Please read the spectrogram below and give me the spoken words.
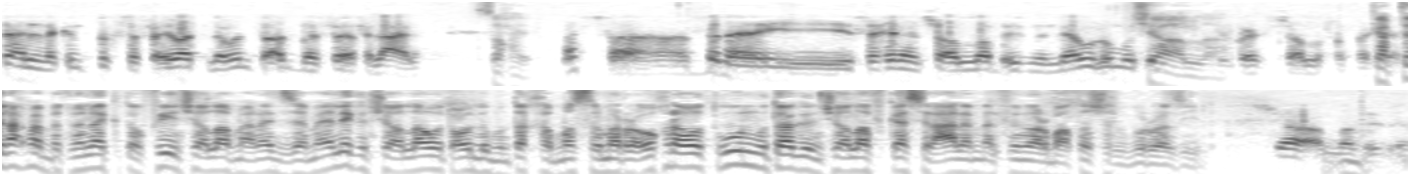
سهل إنك أنت تخسر في أي وقت لو أنت أكبر فرقه في العالم. صحيح. بس فربنا يسهلها إن شاء الله بإذن الله والأمور إن شاء الله. إن شاء الله كابتن. أحمد بتمنى لك التوفيق إن شاء الله مع نادي الزمالك إن شاء الله وتعود لمنتخب مصر مرة أخرى وتكون متواجد إن شاء الله في كأس العالم 2014 في البرازيل. إن شاء الله بإذن الله.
